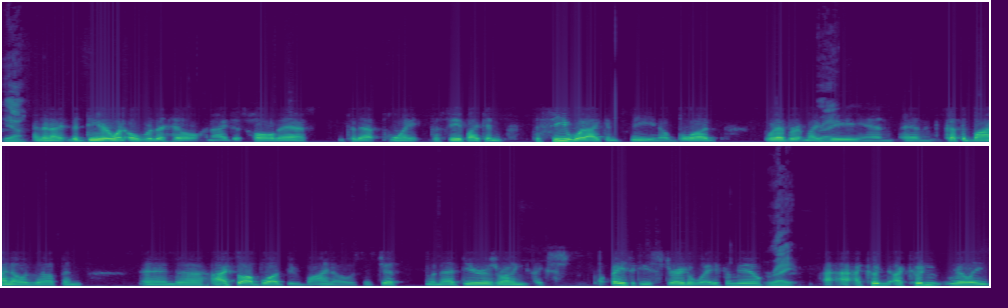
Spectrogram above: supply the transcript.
Yeah. And then i the deer went over the hill and i just hauled ass to that point to see if i can to see what i can see you know blood whatever it might Right. be, and and got the binos up, and and uh, I saw blood through binos. It's just when that deer is running like, s- basically straight away from you, right. I, I couldn't I couldn't really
